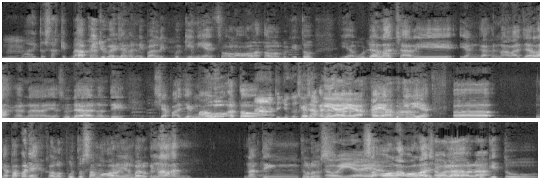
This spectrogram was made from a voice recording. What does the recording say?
Hmm. wah itu sakit banget tapi juga jangan gitu. dibalik begini ya seolah-olah kalau begitu ya udahlah cari yang nggak kenal aja lah karena ya sudah nanti siapa aja yang mau atau Nah, itu juga kadang-kadang Iya, kan iya. kayak Ha, ha, begini ya eh, nggak apa-apa deh kalau putus sama orang yang baru kenal kan nothing tulus oh iya iya seolah-olah juga Seolah-olah. begitu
